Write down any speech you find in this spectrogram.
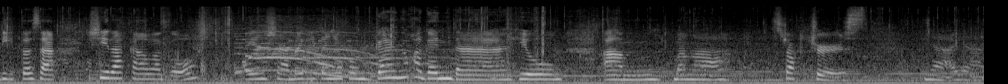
Dito sa Shirakawa-go. Ayan siya, makikita nyo kung gaano kaganda yung um, mga structures niya. Ayan.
